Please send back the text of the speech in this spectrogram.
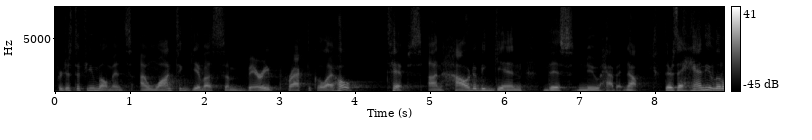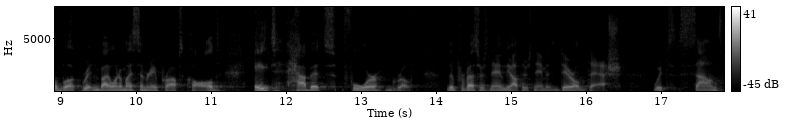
for just a few moments, I want to give us some very practical, I hope, tips on how to begin this new habit. Now, there's a handy little book written by one of my seminary profs called Eight Habits for Growth. The professor's name, the author's name is Darryl Dash which sounds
